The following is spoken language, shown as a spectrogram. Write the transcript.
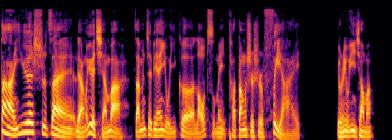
大约是在两个月前吧，咱们这边有一个老姊妹，她当时是肺癌，有人有印象吗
